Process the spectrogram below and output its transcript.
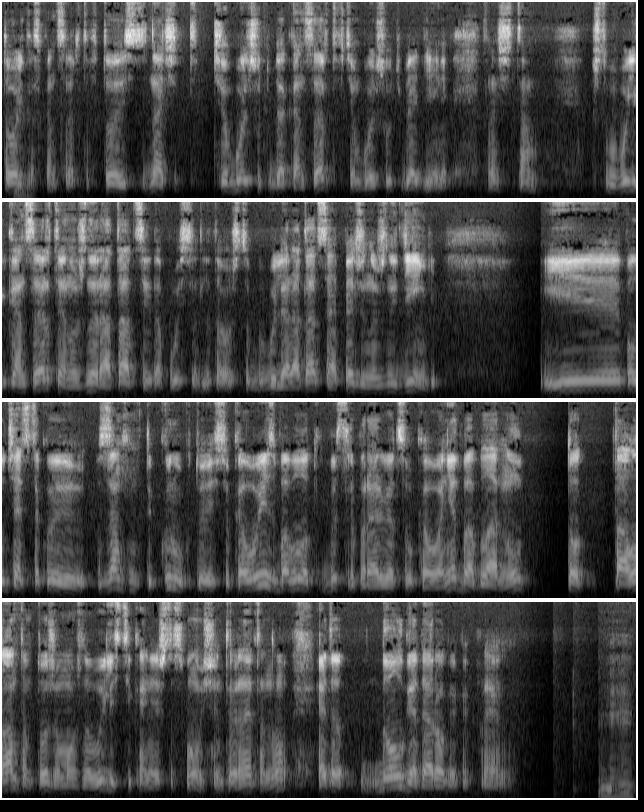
Только с концертов. То есть, значит, чем больше у тебя концертов, тем больше у тебя денег. Значит, там, чтобы были концерты, нужны ротации, допустим. Для того, чтобы были ротации, опять же, нужны деньги. И получается такой замкнутый круг. То есть, у кого есть бабло, тот быстро прорвется. У кого нет бабла, ну, тот талантом тоже можно вылезти, конечно, с помощью интернета, но это долгая дорога, как правило. Угу.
